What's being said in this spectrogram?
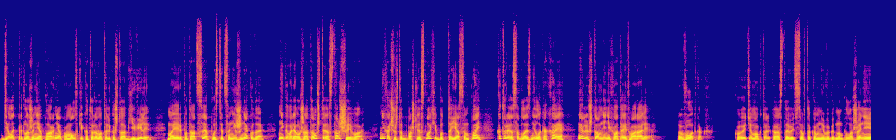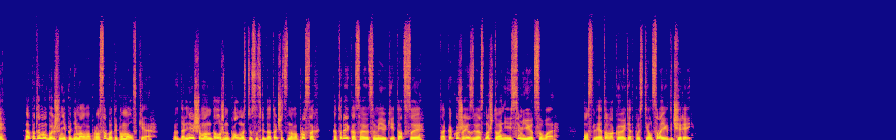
«Делать предложение парню, о помолвке которого только что объявили, моя репутация опустится ниже некуда, не говоря уже о том, что я старше его. Не хочу, чтобы пошли слухи, будто я сэмпай, которая соблазнила Кахая, или что мне не хватает морали». Вот как. Коэти мог только оставить всё в таком невыгодном положении, а потому больше не поднимал вопрос об этой помолвке. В дальнейшем он должен полностью сосредоточиться на вопросах, которые касаются Миюки и Тацуи, так как уже известно, что они из семьи Цуба. После этого Коэти отпустил своих дочерей.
